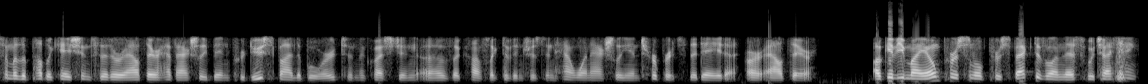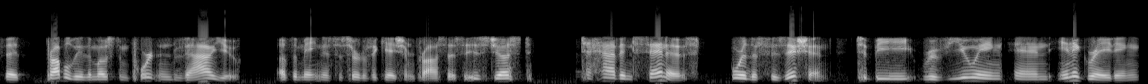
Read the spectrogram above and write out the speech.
some of the publications that are out there have actually been produced by the boards, and the question of a conflict of interest and how one actually interprets the data are out there. I'll give you my own personal perspective on this, which I think that probably the most important value of the maintenance of certification process is just to have incentive for the physician to be reviewing and integrating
